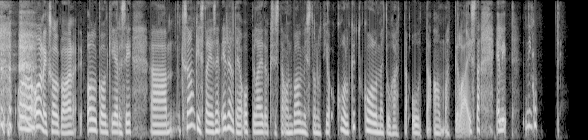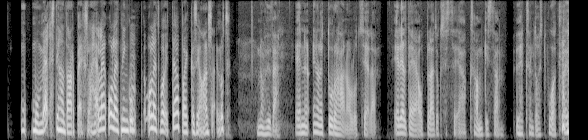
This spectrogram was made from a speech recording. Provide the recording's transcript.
Onneksi olkoon, olkoon Kirsi. Ähm, Xamkista ja sen edeltäjä oppilaitoksista on valmistunut jo 33 000 uutta ammattilaista. Eli niin kuin, mun mielestä ihan tarpeeksi lähelle. Olet, niin kuin, mm. olet voittajapaikkasi ansainnut. No hyvä. En, en ole turhaan ollut siellä edeltäjäoppilaitoksessa ja XAMKissa 19 vuotta jo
